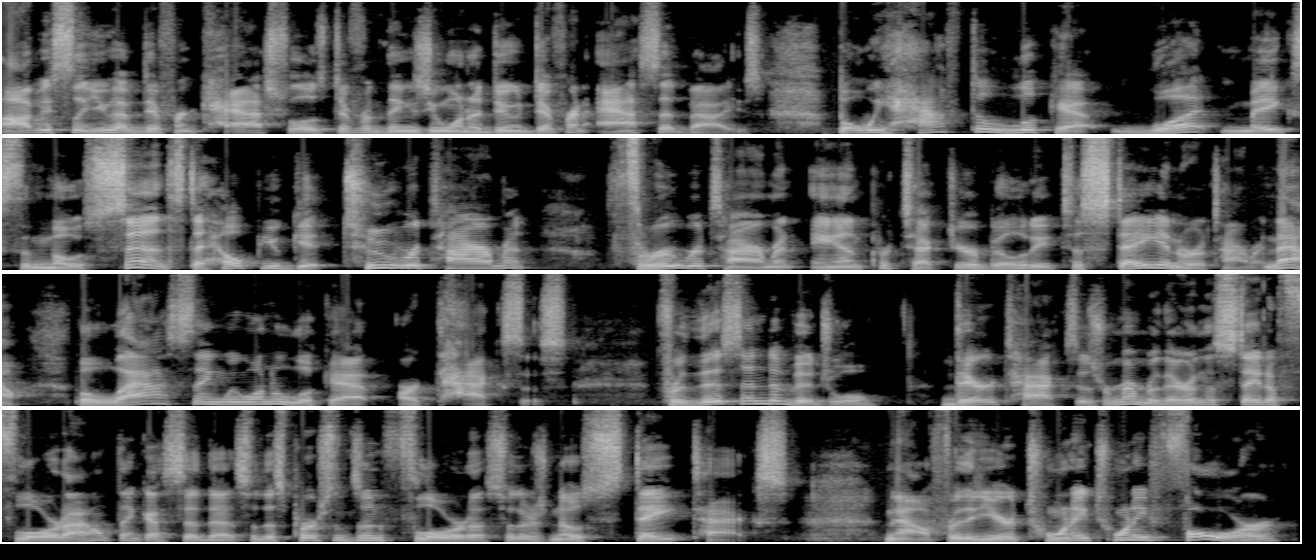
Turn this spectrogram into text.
Obviously you have different cash flows, different things you want to do, different asset values. But we have to look at what makes the most sense to help you get to retirement through retirement and protect your ability to stay in retirement. Now, the last thing we want to look at are taxes. For this individual, their taxes, remember, they're in the state of Florida. I don't think I said that. So this person's in Florida, so there's no state tax. Now, for the year 2024,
